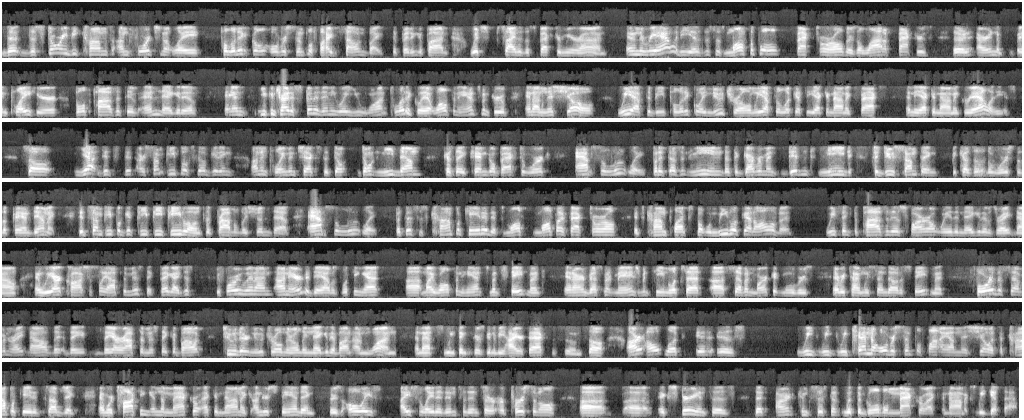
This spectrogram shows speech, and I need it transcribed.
the the story becomes unfortunately political oversimplified sound bites depending upon which side of the spectrum you're on. And the reality is this is multiple factorial. There's a lot of factors that are in the, in play here, both positive and negative. And you can try to spin it any way you want politically. At Wealth Enhancement Group and on this show, we have to be politically neutral and we have to look at the economic facts and the economic realities. So, yeah, did, did, are some people still getting unemployment checks that don't don't need them because they can go back to work? Absolutely. But it doesn't mean that the government didn't need to do something because of the worst of the pandemic. Did some people get PPP loans that probably shouldn't have? Absolutely. But this is complicated. It's multifactorial. It's complex. But when we look at all of it, we think the positives far outweigh the negatives right now, and we are cautiously optimistic. Peg, I just before we went on on air today, I was looking at uh, my wealth enhancement statement, and our investment management team looks at uh, seven market movers every time we send out a statement. Four of the seven right now, they they, they are optimistic about. Two, they're neutral, and they're only negative on on one, and that's we think there's going to be higher taxes soon. So our outlook is, is we, we, we tend to oversimplify on this show. It's a complicated subject, and we're talking in the macroeconomic understanding. There's always isolated incidents or, or personal uh, uh, experiences that aren't consistent with the global macroeconomics. We get that.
